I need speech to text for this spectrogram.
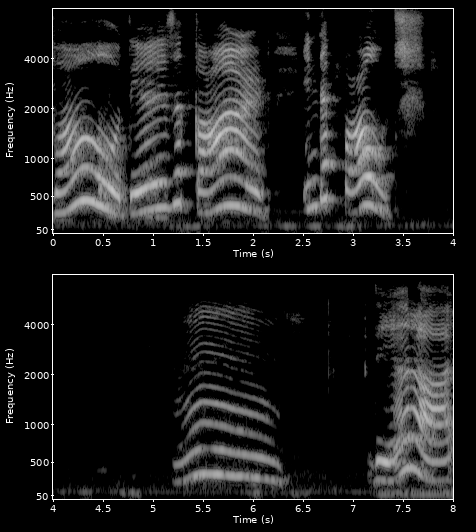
Wow, there is a card in the pouch. Hmm. There are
